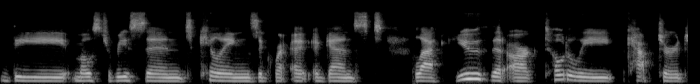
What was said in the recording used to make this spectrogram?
the most recent killings against Black youth that are totally captured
